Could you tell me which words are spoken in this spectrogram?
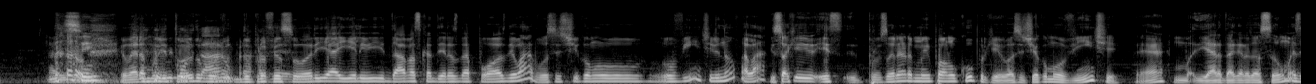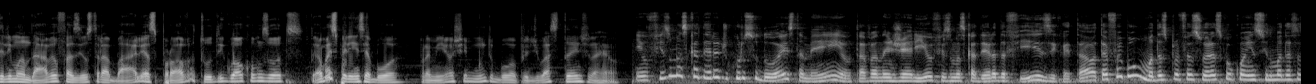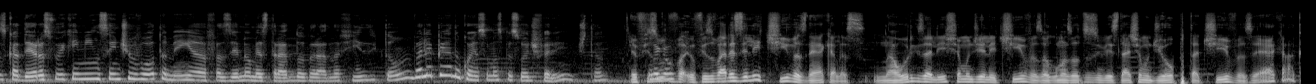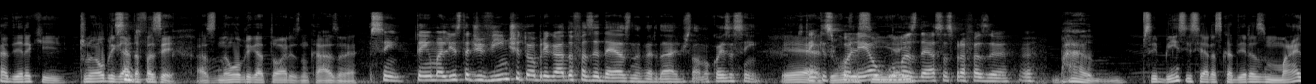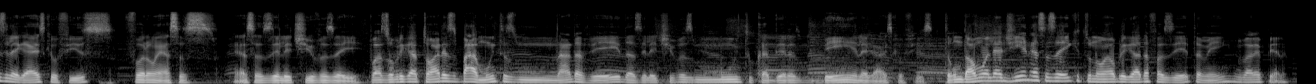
Aí, Sim. Eu era Me monitor do, pra do professor e aí ele dava as cadeiras da pós. Eu, ah, vou assistir como ouvinte. Ele, não, vai lá. E só que esse o professor era meio pau no cu, porque eu assistia como ouvinte, né? E era da graduação, mas ele mandava eu fazer os trabalhos, as provas, tudo igual como os outros. É uma experiência boa. Pra mim, eu achei muito boa. Aprendi bastante, na real. Eu fiz umas cadeiras de curso 2 também. Eu tava na engenharia, eu fiz umas cadeiras da física e tal. Até foi bom. Uma das professoras que eu conheci numa dessas cadeiras foi quem me incentivou também a fazer meu mestrado e doutorado na física. Então vale a pena conhecer umas pessoas diferentes tal. Eu fiz, Legal. um- eu fiz várias eletivas, né? Aquelas. Na URGS ali chamam de eletivas, algumas outras universidades chamam de optativas. É aquela cadeira que tu não é obrigado Sim. a fazer. As não obrigatórias, no caso, né? Sim, tem uma lista de 20 e tu é obrigado a fazer 10, na verdade, tá? Uma coisa assim. É, tu tem que tem escolher assim, algumas aí- dessas pra fazer. É. Bah, ser bem sincero, as cadeiras mais legais que eu fiz foram essas. Essas eletivas aí. As obrigatórias, bah, muitas nada a ver, e das eletivas, muito cadeiras bem legais que eu fiz. Então dá uma olhadinha nessas aí que tu não é obrigado a fazer também, vale a pena.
